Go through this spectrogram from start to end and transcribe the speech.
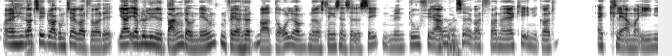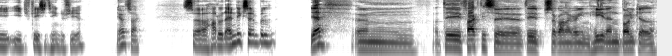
og jeg kan ja. godt se, at du argumenterer godt for det. Jeg, jeg blev lige lidt bange, da du nævnte den, for jeg har hørt meget dårligt om den, og så længe siden jeg selv har set den, men du fik argumenteret godt for den, og jeg kan egentlig godt erklære mig enig i de fleste ting, du siger. Jo, tak. Så har du et andet eksempel? Ja, øhm, og det er faktisk, øh, det er så godt nok i en helt anden boldgade.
